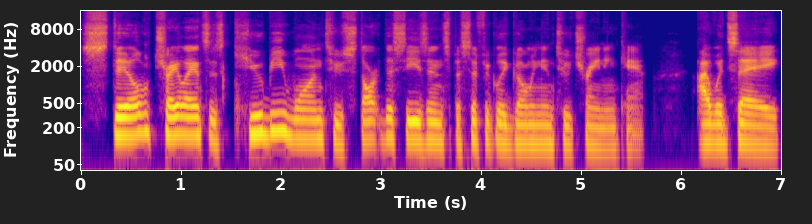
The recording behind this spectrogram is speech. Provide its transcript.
still Trey Lance's QB1 to start the season, specifically going into training camp. I would say,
